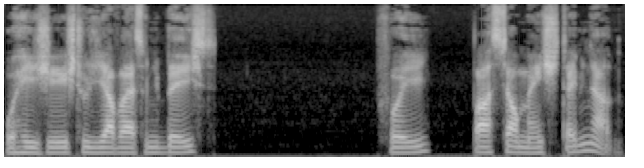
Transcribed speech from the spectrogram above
o registro de avaliação de base foi parcialmente terminado.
